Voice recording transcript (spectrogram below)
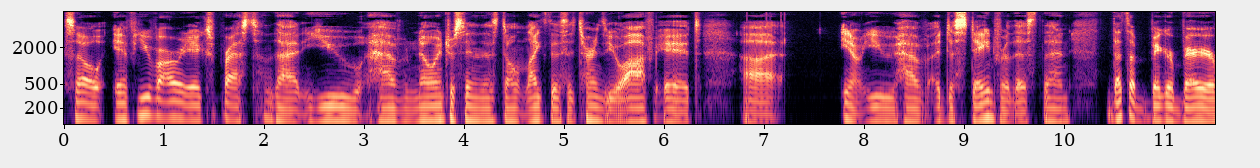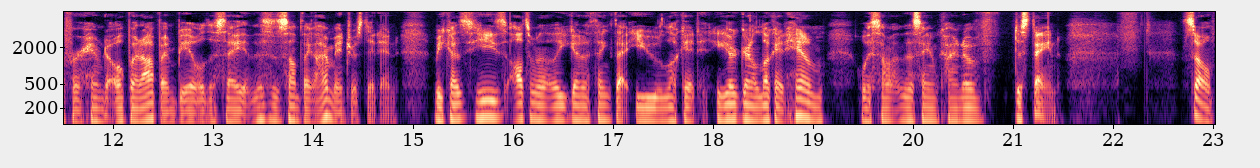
So if you've already expressed that you have no interest in this, don't like this, it turns you off, it uh, you know you have a disdain for this then that's a bigger barrier for him to open up and be able to say this is something i'm interested in. Because he's ultimately going to think that you look at you're going to look at him with some of the same kind of disdain. So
